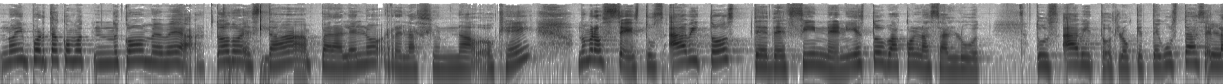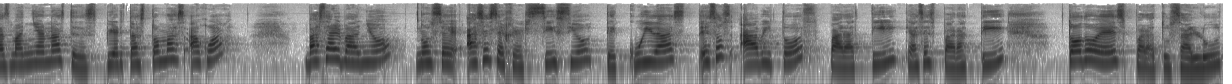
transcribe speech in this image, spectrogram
No importa cómo, cómo me vea, todo está paralelo relacionado, ¿ok? Número 6, tus hábitos te definen y esto va con la salud. Tus hábitos, lo que te gustas en las mañanas, te despiertas, tomas agua, vas al baño, no sé, haces ejercicio, te cuidas, esos hábitos para ti, que haces para ti, todo es para tu salud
